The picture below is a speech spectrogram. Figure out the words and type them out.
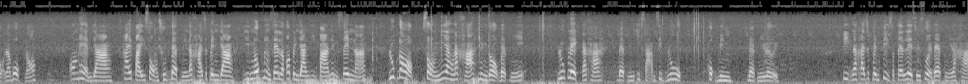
2ระบบเนาะอ้อมแถมยางให้ไป 2 ชุดแบบนี้นะคะ จะเป็นยางยิงนก 1 เส้น แล้วก็เป็นยางยีปลา 1 เส้นนะ ลูกดอก 2เงี่ยงนะคะ 1 ดอกแบบนี้ ลูกเหล็กนะคะ แบบนี้อีก 30 ลูก 6 มิลแบบนี้เลย ปีกนะคะจะเป็นปีกสแตนเลสสวยๆแบบนี้นะคะ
